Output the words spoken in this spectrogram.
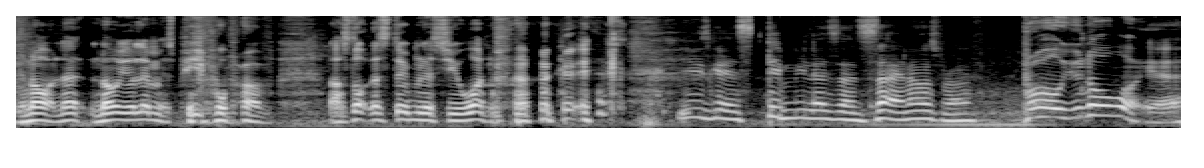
You know what? Let, know your limits, people, bro. That's not the stimulus you want, fam. You was getting stimulus and something else, bro. Bro, you know what? Yeah.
